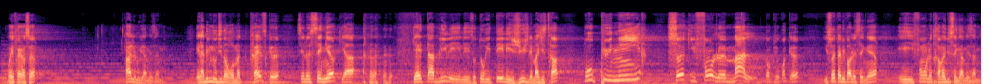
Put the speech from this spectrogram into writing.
Vous voyez, frères et sœurs? Alléluia, mes amis. Et la Bible nous dit dans Romains 13 que c'est le Seigneur qui a, établi les autorités, les juges, les magistrats pour punir ceux qui font le mal. Donc je crois que ils sont établis par le Seigneur et ils font le travail du Seigneur, mes amis.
